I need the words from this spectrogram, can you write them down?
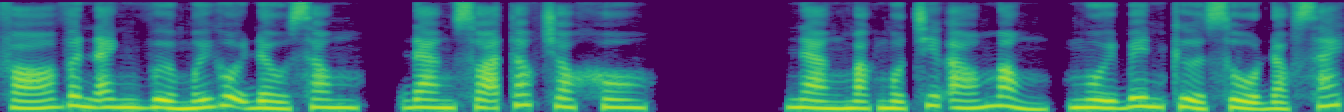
Phó Vân Anh vừa mới gội đầu xong, đang xóa tóc cho khô. Nàng mặc một chiếc áo mỏng, ngồi bên cửa sổ đọc sách.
